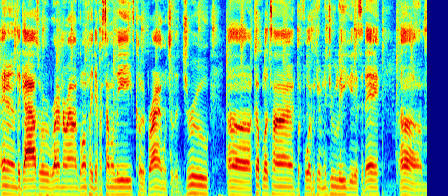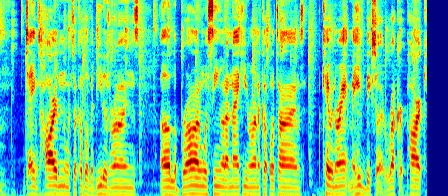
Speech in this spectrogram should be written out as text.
and the guys were running around going play different summer leagues. Kobe Bryant went to the Drew uh, a couple of times before it became the Drew League it is today. Um, James Harden went to a couple of Adidas runs. Uh, LeBron was seen on a Nike run a couple of times. Kevin Durant made his big show at Rucker Park.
